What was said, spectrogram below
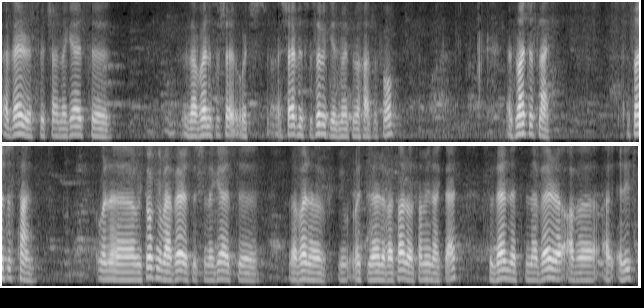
Averis, which are negated to the awareness of Shev, which Shevin specifically is meant to be before, it's not just life. It's not just time. When uh, we're talking about Averis, which are negated to the awareness of or something like that, so then it's an Avera of a, at least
